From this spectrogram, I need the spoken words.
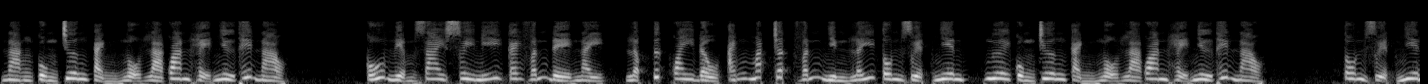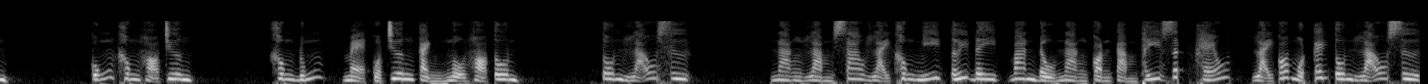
Nàng cùng Trương Cảnh Ngộ là quan hệ như thế nào? Cố niệm sai suy nghĩ cái vấn đề này, lập tức quay đầu ánh mắt chất vấn nhìn lấy Tôn Duyệt Nhiên, ngươi cùng Trương Cảnh Ngộ là quan hệ như thế nào? Tôn Duyệt Nhiên, cũng không họ Trương. Không đúng, mẹ của Trương Cảnh Ngộ họ Tôn. Tôn Lão Sư. Nàng làm sao lại không nghĩ tới đây, ban đầu nàng còn cảm thấy rất khéo, lại có một cái tôn lão sư,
